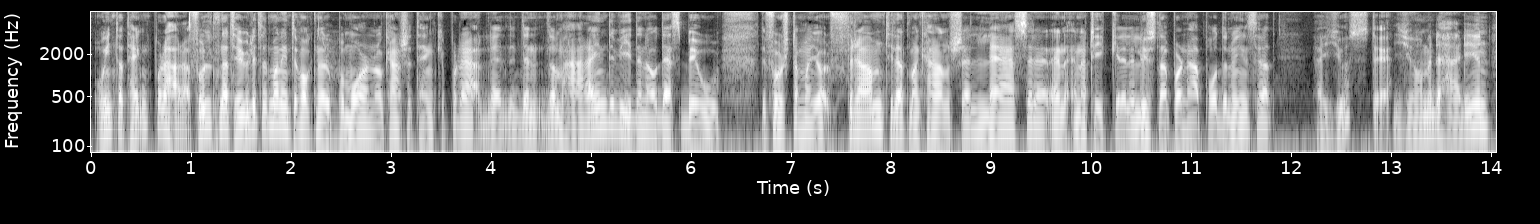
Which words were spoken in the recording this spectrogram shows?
och inte har tänkt på det här. Fullt naturligt att man inte vaknar upp på morgonen och kanske tänker på det här. De, de, de här individerna och dess behov det första man gör. Fram till att man kanske läser en, en artikel eller lyssnar på den här podden och inser att ja just det. Ja men det här är ju en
